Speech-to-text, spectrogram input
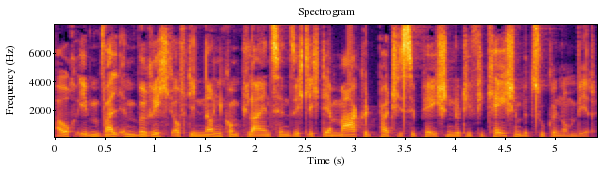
auch eben weil im Bericht auf die Non-Compliance hinsichtlich der Market Participation Notification Bezug genommen wird,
